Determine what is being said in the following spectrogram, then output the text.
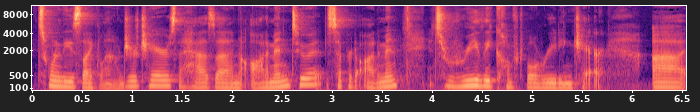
It's one of these like lounger chairs that has an ottoman to it, separate ottoman. It's a really comfortable reading chair. Uh,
